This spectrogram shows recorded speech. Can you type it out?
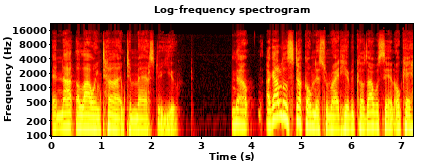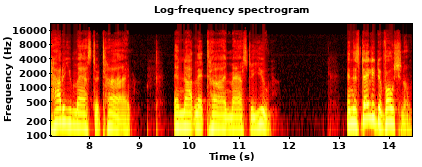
and not allowing time to master you. Now, I got a little stuck on this one right here because I was saying, okay, how do you master time and not let time master you? In this daily devotional,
